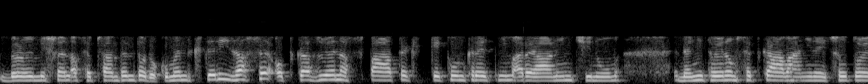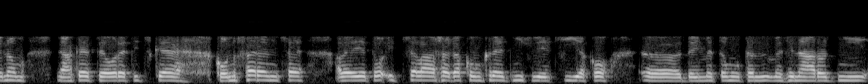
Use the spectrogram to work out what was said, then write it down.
byl vymyšlen a sepsán tento dokument, který zase odkazuje na zpátek ke konkrétním a reálným činům, není to jenom setkávání, nejsou to jenom nějaké teoretické konference, ale je to i celá řada konkrétních věcí, jako eh, dejme tomu ten Mezinárodní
